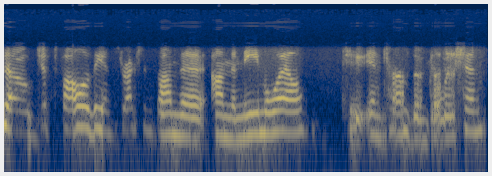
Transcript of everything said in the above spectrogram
So just follow the instructions on the on the neem oil to in terms of dilution.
